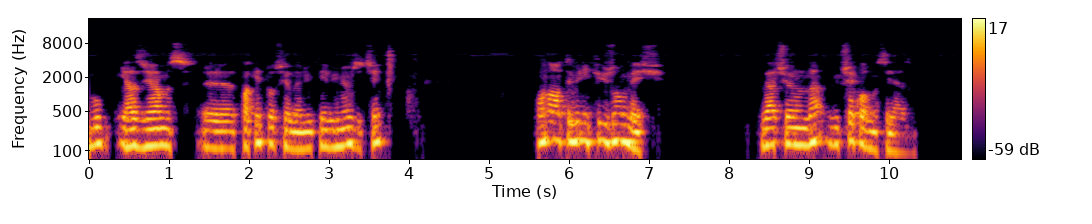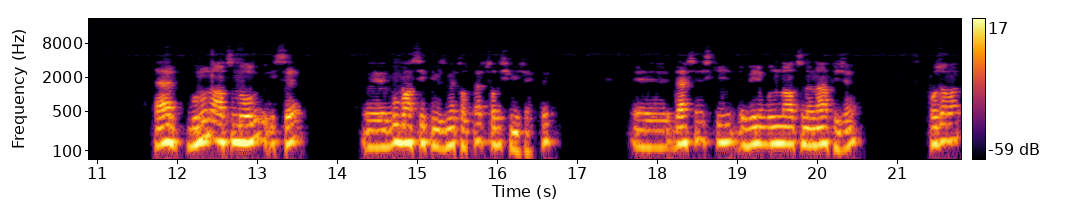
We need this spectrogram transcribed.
bu yazacağımız e, paket dosyalarını yükleyebilmemiz için 16215 versiyonundan yüksek olması lazım. Eğer bunun altında olur ise e, bu bahsettiğimiz metotlar çalışmayacaktır. E, derseniz ki e, benim bunun altında ne yapacağım? O zaman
